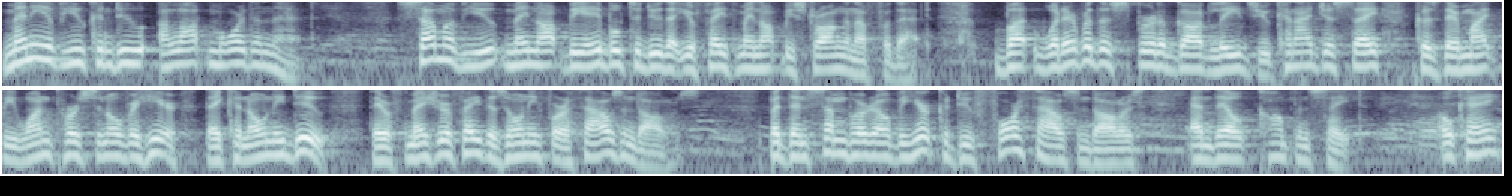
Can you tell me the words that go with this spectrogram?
Many of you can do a lot more than that. Some of you may not be able to do that. Your faith may not be strong enough for that. But whatever the Spirit of God leads you, can I just say, because there might be one person over here, they can only do, their measure of faith is only for $1,000. But then somebody over here could do $4,000 and they'll compensate. Okay?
